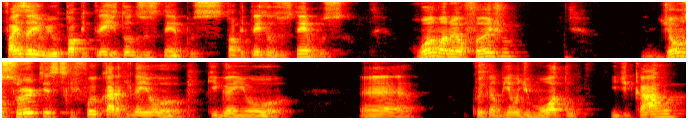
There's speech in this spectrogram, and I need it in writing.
Faz aí, Will, top 3 de todos os tempos. Top 3 de todos os tempos. Juan Manuel Fanjo, John Surtees, que foi o cara que ganhou, que ganhou, é, foi campeão de moto e de carro,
